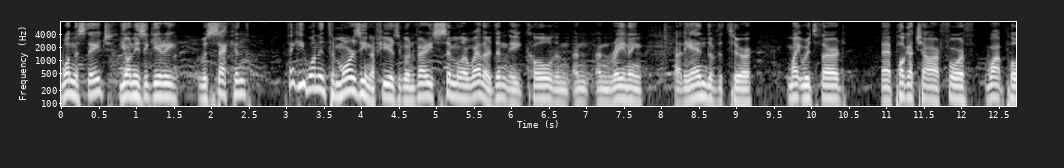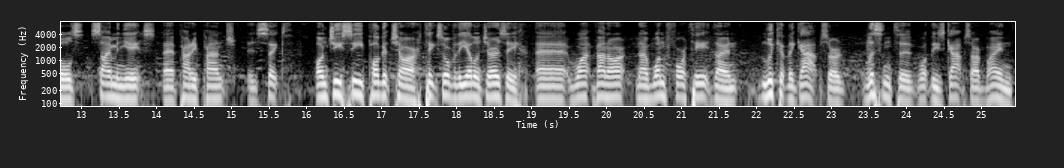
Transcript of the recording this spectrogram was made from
won the stage. Ion Izagirre was second. I think he won into Morzine a few years ago in very similar weather, didn't he? Cold and, and, and raining at the end of the tour. Mike Woods third, uh, Pogacar fourth, Wout Poels, Simon Yates, uh, Parry Panch is sixth. On GC, Pogacar takes over the yellow jersey. Uh, Van Aert now 148 down. Look at the gaps or listen to what these gaps are behind.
